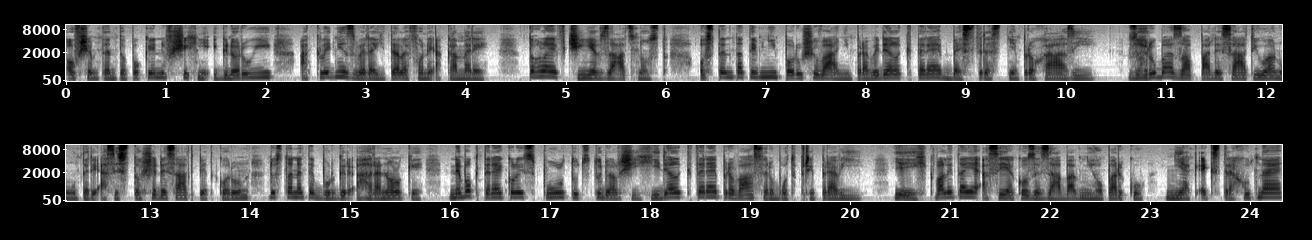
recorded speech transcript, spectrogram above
Ovšem tento pokyn všichni ignorují a klidně zvedají telefony a kamery. Tohle je v Číně vzácnost, ostentativní porušování pravidel, které beztrestně prochází. Zhruba za 50 juanů, tedy asi 165 korun, dostanete burger a hranolky, nebo kterékoliv z půl tuctu dalších jídel, které pro vás robot připraví. Jejich kvalita je asi jako ze zábavního parku. Nijak extra chutné,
